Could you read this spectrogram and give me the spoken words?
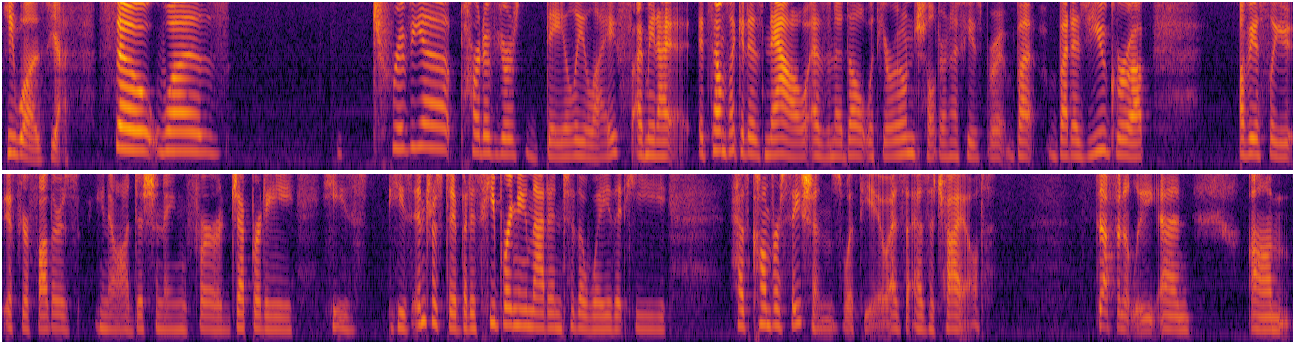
He was, yes. So was trivia part of your daily life? I mean, I it sounds like it is now as an adult with your own children if he's but but as you grew up obviously if your father's you know auditioning for jeopardy he's he's interested but is he bringing that into the way that he has conversations with you as as a child? Definitely. And um,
